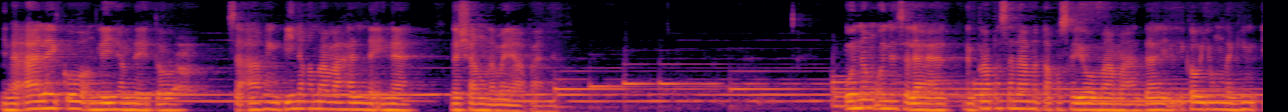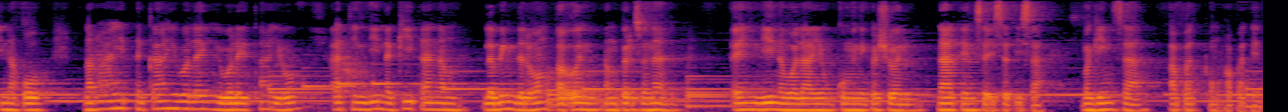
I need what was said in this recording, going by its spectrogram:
Inaalay ko ang liham na ito sa aking pinakamamahal na ina na siyang namayapan. Unang-una sa lahat, nagpapasalamat ako sa iyo, Mama, dahil ikaw yung naging ina ko na kahit nagkahiwalay-hiwalay tayo at hindi nagkita ng labing dalawang taon ng personal, ay hindi nawala yung komunikasyon natin sa isa't isa, maging sa apat kong kapatid.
